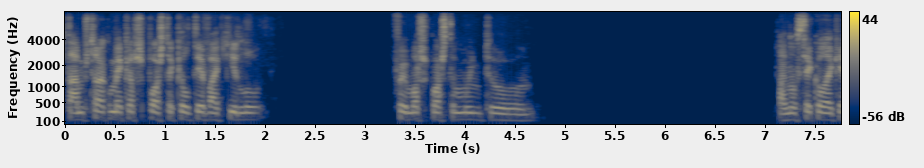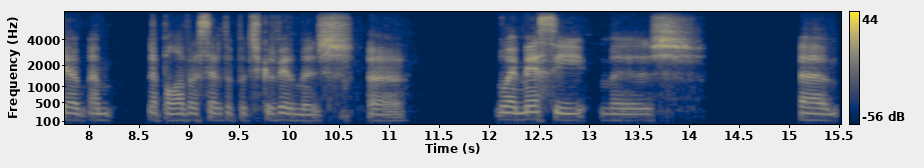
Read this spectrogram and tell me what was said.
está a mostrar como é que a resposta que ele teve àquilo foi uma resposta muito ah, não sei qual é que é a, a, a palavra certa para descrever, mas uh, não é Messi, mas uh,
